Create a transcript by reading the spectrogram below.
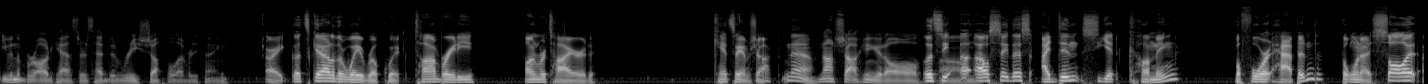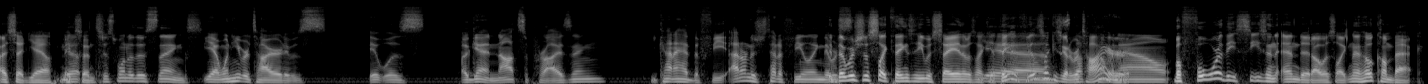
Even the broadcasters had to reshuffle everything. All right, let's get out of the way real quick. Tom Brady, unretired. Can't say I'm shocked. No, not shocking at all. Let's see. Um, I'll say this: I didn't see it coming before it happened, but when I saw it, I said, "Yeah, makes yeah, sense." Just one of those things. Yeah, when he retired, it was, it was again not surprising. You kind of had the feel. I don't know, just had a feeling there was. there was just like things that he was saying. That was like, I think it feels like he's gonna retire. Before the season ended, I was like, no, he'll come back.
